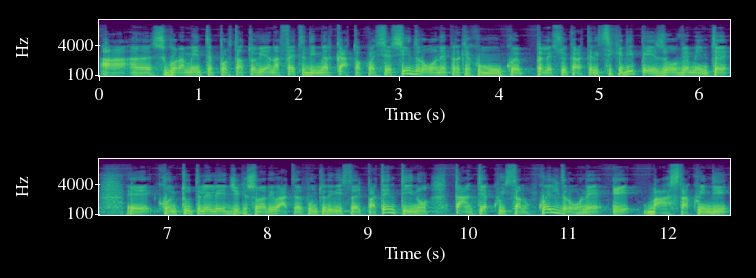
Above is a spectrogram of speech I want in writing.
ha eh, sicuramente portato via una fetta di mercato a qualsiasi drone perché comunque per le sue caratteristiche di peso ovviamente eh, con tutte le leggi che sono arrivate dal punto di vista del patentino tanti acquistano quel drone e basta. Quindi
